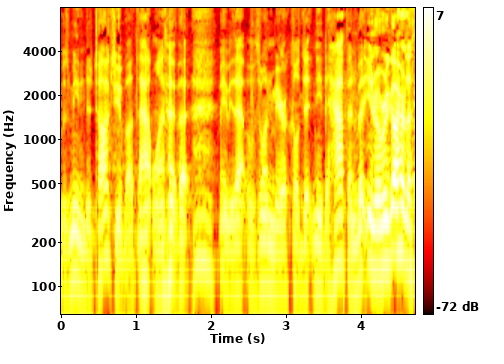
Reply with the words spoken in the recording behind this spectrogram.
was meaning to talk to you about that one. I thought maybe that was one miracle didn't need to happen. But, you know, regardless,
